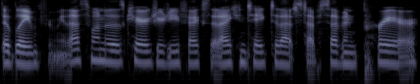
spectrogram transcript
the blame for me. That's one of those character defects that I can take to that step 7 prayer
